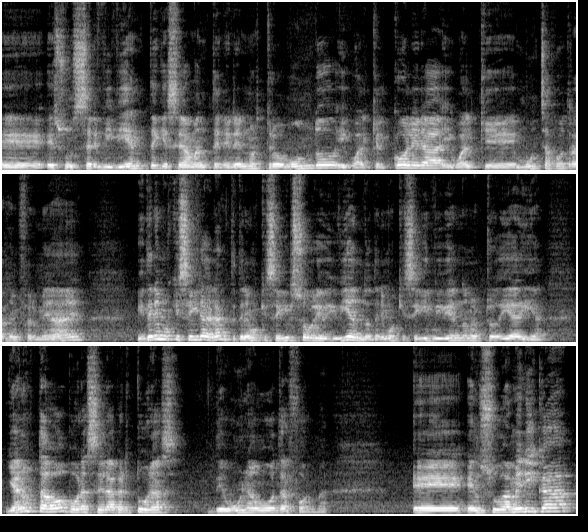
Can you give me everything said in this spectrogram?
eh, es un ser viviente que se va a mantener en nuestro mundo, igual que el cólera, igual que muchas otras enfermedades, y tenemos que seguir adelante, tenemos que seguir sobreviviendo, tenemos que seguir viviendo nuestro día a día. Y han optado por hacer aperturas de una u otra forma. Eh, en Sudamérica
